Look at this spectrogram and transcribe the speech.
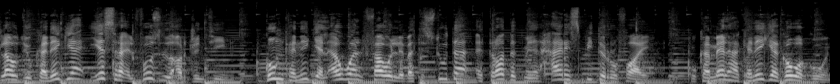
كلاوديو كانيجيا يسرق الفوز للأرجنتين. جون كانيجيا الأول فاول لباتيستوتا اتردت من الحارس بيتر روفاي وكملها كانيجيا جوه الجون.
